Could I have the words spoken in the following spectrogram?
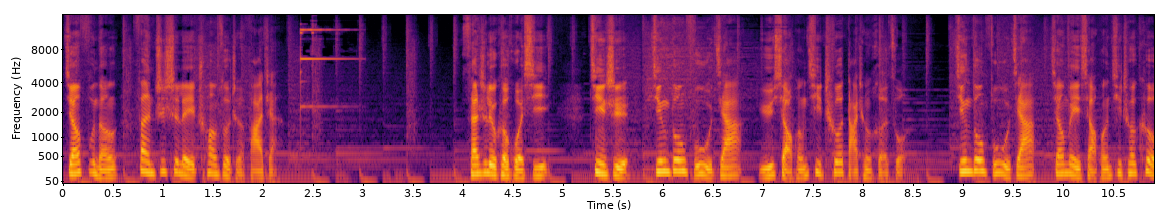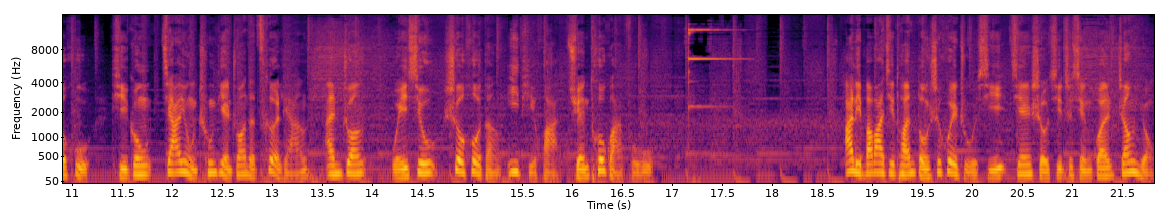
将赋能泛知识类创作者发展。三十六氪获悉，近日，京东服务家与小鹏汽车达成合作，京东服务家将为小鹏汽车客户提供家用充电桩的测量、安装、维修、售后等一体化全托管服务。阿里巴巴集团董事会主席兼首席执行官张勇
